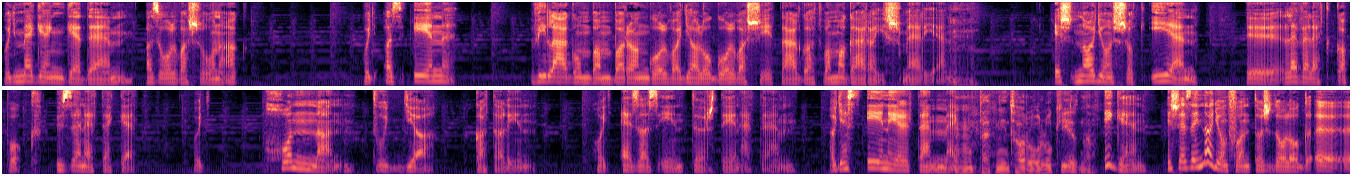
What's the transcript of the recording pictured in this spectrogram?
hogy megengedem az olvasónak, hogy az én világomban barangolva, gyalogolva, sétálgatva magára ismerjen. Uh-huh. És nagyon sok ilyen ö, levelet kapok, üzeneteket, hogy honnan tudja Katalin, hogy ez az én történetem. Hogy ezt én éltem meg. Uh-huh, tehát mintha róluk írna? Igen, és ez egy nagyon fontos dolog. Ö,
